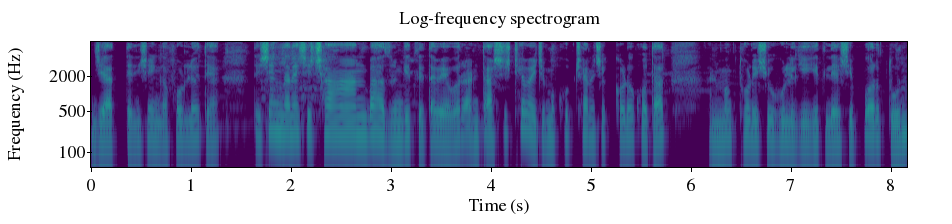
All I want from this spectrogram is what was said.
जे आत्याने शेंगा फोडल्या होत्या. ते शेंगदाण्याचे छान भाजून घेतले तव्यावर आणि तसेच ठेवायचे. मग खूप छान असे कडक होतात. आणि मग थोडीशी हुलगी घेतली अशी परतून.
